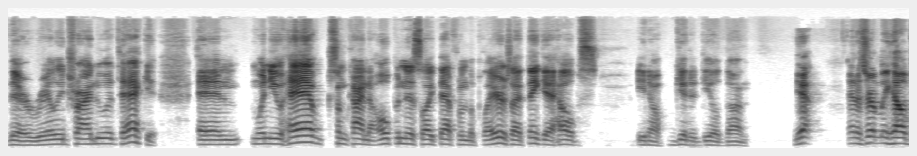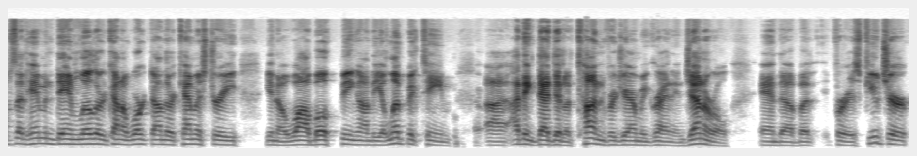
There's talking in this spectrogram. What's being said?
they're really trying to attack it and when you have some kind of openness like that from the players, I think it helps, you know, get a deal done. Yeah. And it certainly helps that him and Dame Lillard kind of worked on their chemistry, you know, while both being on the Olympic team. Uh, I think that did a ton for Jerami Grant in general. And, uh, but for his future,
